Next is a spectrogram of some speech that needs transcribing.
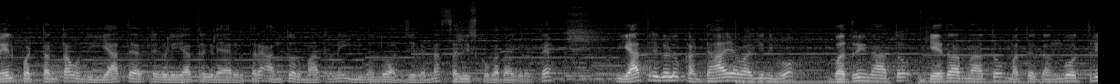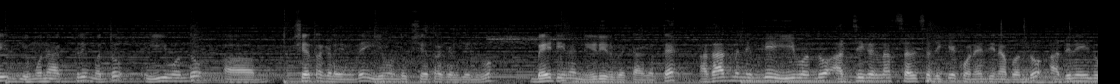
ಮೇಲ್ಪಟ್ಟಂಥ ಒಂದು ಯಾತ್ರಾರ್ಥಿಗಳು, ಯಾತ್ರೆಗಳು ಯಾರಿರ್ತಾರೆ ಅಂಥವ್ರು ಮಾತ್ರನೇ ಈ ಒಂದು ಅರ್ಜಿಗಳನ್ನ ಸಲ್ಲಿಸ್ಕೋಬೋದಾಗಿರುತ್ತೆ. ಯಾತ್ರೆಗಳು ಕಡ್ಡಾಯವಾಗಿ ನೀವು ಬದ್ರಿನಾಥ್, ಕೇದಾರ್ನಾಥ್ ಮತ್ತು ಗಂಗೋತ್ರಿ, ಯಮುನಾತ್ರಿ ಮತ್ತು ಈ ಒಂದು ಕ್ಷೇತ್ರಗಳೇನಿದೆ, ಈ ಒಂದು ಕ್ಷೇತ್ರಗಳಿಗೆ ನೀವು ಭೇಟಿನ ನೀಡಿರಬೇಕಾಗತ್ತೆ. ಅದಾದಮೇಲೆ ನಿಮಗೆ ಈ ಒಂದು ಅರ್ಜಿಗಳನ್ನ ಸಲ್ಲಿಸೋದಕ್ಕೆ ಕೊನೆ ದಿನ ಬಂದು ಹದಿನೈದು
